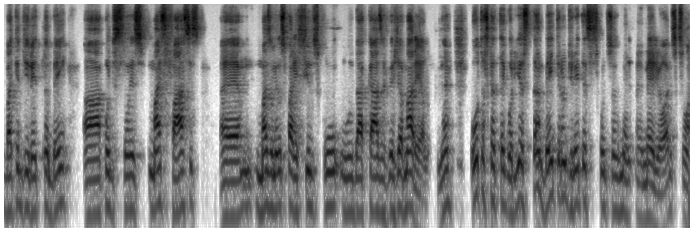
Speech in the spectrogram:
vai ter direito também a condições mais fáceis é, mais ou menos parecidos com o da Casa Verde e Amarelo. Né? Outras categorias também terão direito a essas condições me é, melhores, que são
